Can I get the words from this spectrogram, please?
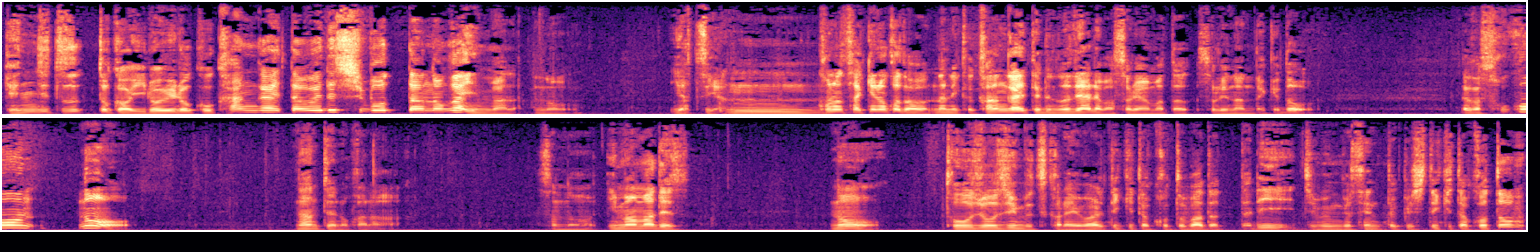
現実とかをいろいろこう考えた上で絞ったのが今のやつやん。この先のことを何か考えてるのであればそれはまたそれなんだけど、だからそこの、なんていうのかな、その、今までの登場人物から言われてきた言葉だったり、自分が選択してきたこと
